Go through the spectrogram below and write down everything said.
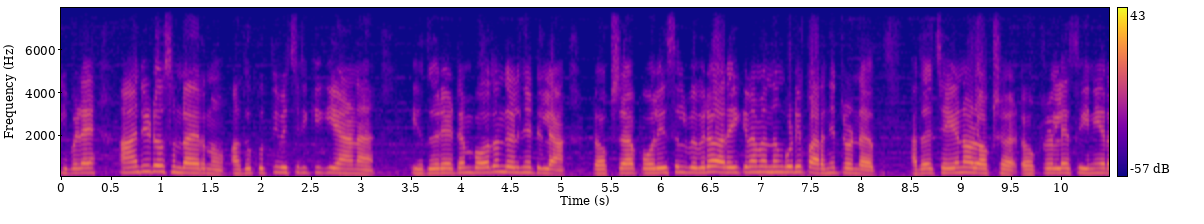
ഇവിടെ ആന്റിഡോസ് ഉണ്ടായിരുന്നു. അത് കുത്തിവെച്ചിരിക്കുകയാണ്. ഇതുവരെയായിട്ടും ബോധം തെളിഞ്ഞിട്ടില്ല. ഡോക്ടർ പോലീസിൽ വിവരം അറിയിക്കണമെന്നും കൂടി പറഞ്ഞിട്ടുണ്ട്. അത് ചെയ്യണോ ഡോക്ടർ? ഡോക്ടറല്ലേ സീനിയർ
